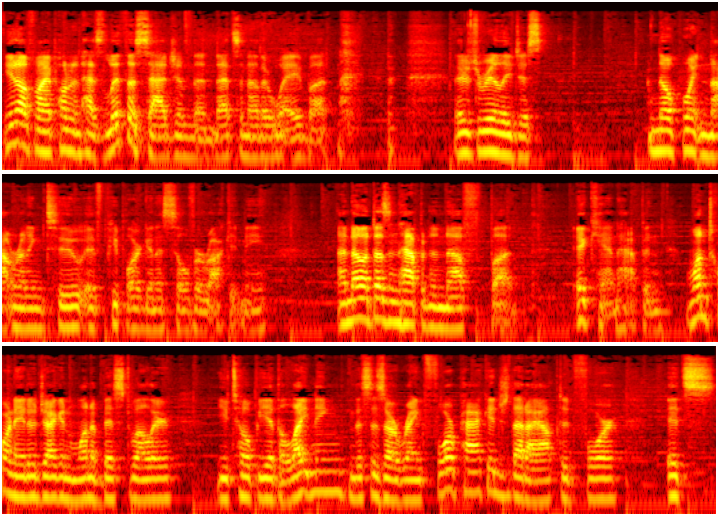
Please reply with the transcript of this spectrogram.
you know, if my opponent has Lithosagym, then that's another way, but there's really just no point in not running two if people are going to Silver Rocket me. I know it doesn't happen enough, but it can happen. One Tornado Dragon, one Abyss Dweller, Utopia the Lightning. This is our rank 4 package that I opted for. It's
